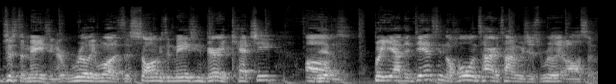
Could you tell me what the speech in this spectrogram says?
just amazing. It really was. The song is amazing, very catchy. Um, Yes. But yeah, the dancing the whole entire time was just really awesome.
